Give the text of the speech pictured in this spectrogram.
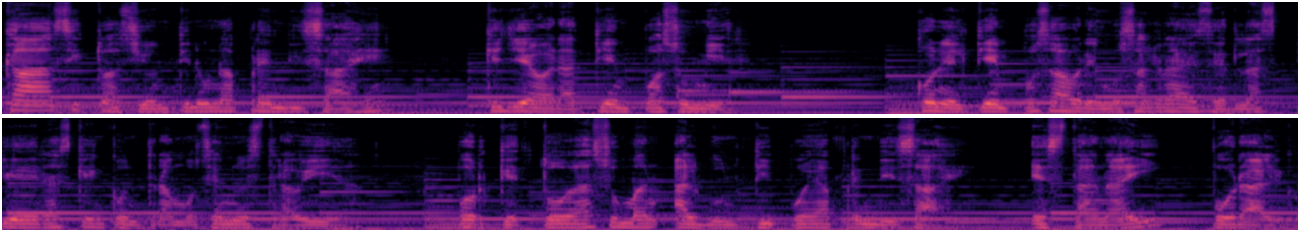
Cada situación tiene un aprendizaje que llevará tiempo a asumir. Con el tiempo sabremos agradecer las piedras que encontramos en nuestra vida, porque todas suman algún tipo de aprendizaje, están ahí por algo.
